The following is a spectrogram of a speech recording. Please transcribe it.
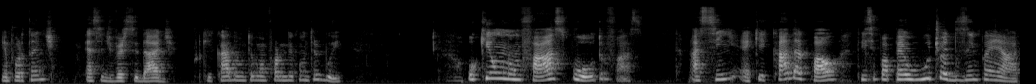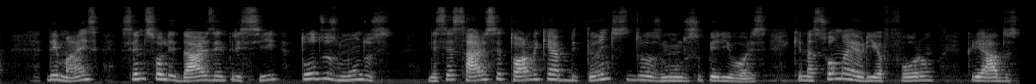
é importante essa diversidade, porque cada um tem uma forma de contribuir. O que um não faz, o outro faz. Assim é que cada qual tem seu papel útil a desempenhar. Demais, sendo solidários entre si, todos os mundos necessários se torna que habitantes dos mundos superiores, que na sua maioria foram criados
